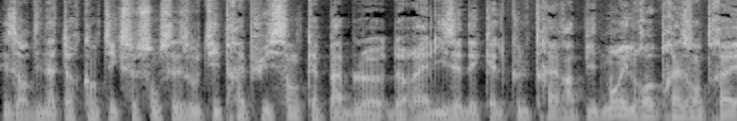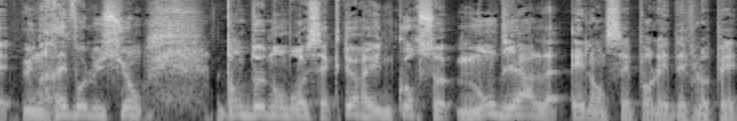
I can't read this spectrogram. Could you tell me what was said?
Les ordinateurs quantiques, ce sont ces outils très puissants capables de réaliser des calculs très rapidement. Ils représenteraient une révolution dans de nombreux secteurs et une course mondiale est lancée pour les développer.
